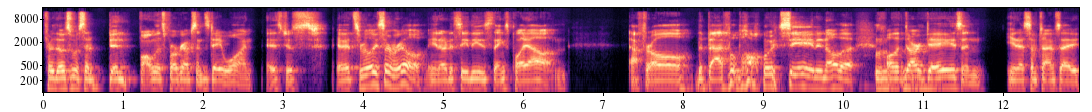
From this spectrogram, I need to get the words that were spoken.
for those of us that have been following this program since day one, it's just it's really surreal, you know, to see these things play out. And after all the bad football we've seen and all the mm-hmm. all the dark days, and you know, sometimes I,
